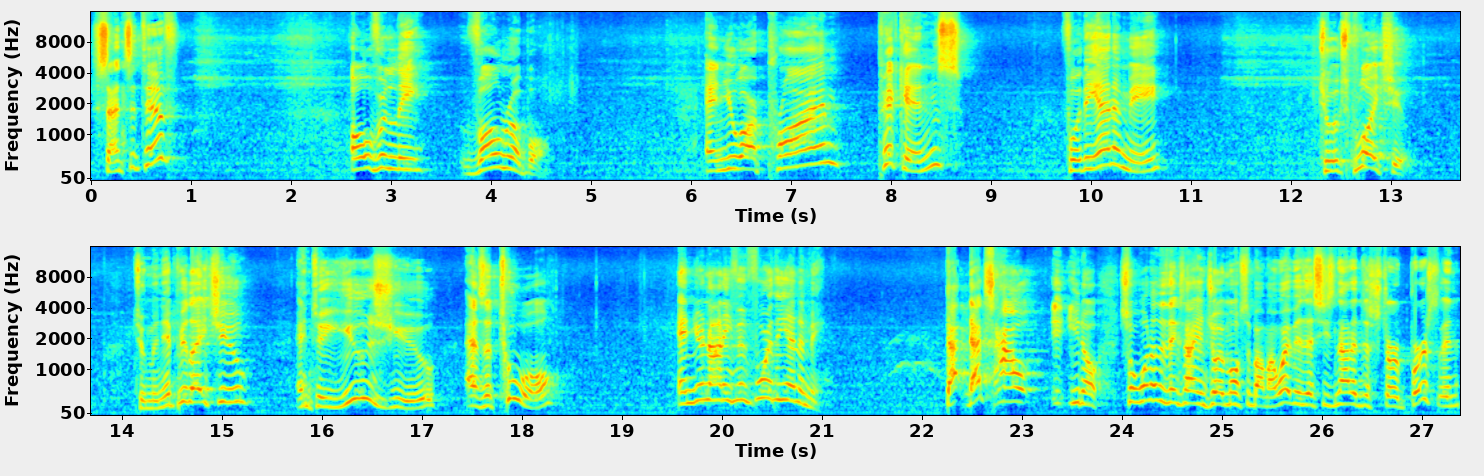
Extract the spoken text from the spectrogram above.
sensitive overly vulnerable. And you are prime pickings for the enemy to exploit you, to manipulate you, and to use you as a tool, and you're not even for the enemy. That, that's how, you know. So, one of the things I enjoy most about my wife is that she's not a disturbed person,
